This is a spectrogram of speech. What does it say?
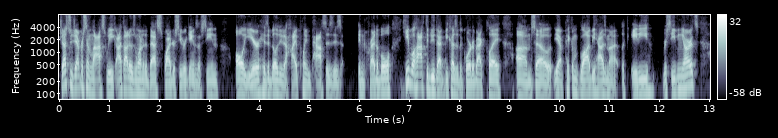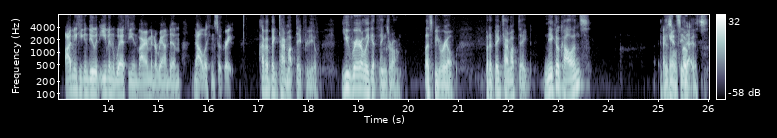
Justin Jefferson last week, I thought it was one of the best wide receiver games I've seen all year. His ability to high point passes is incredible. He will have to do that because of the quarterback play. Um, so yeah, pick him. Lobby has him at like 80 receiving yards. I think he can do it even with the environment around him not looking so great. I have a big time update for you you rarely get things wrong. Let's be real. But a big time update. Nico Collins. I can't see focus, that.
